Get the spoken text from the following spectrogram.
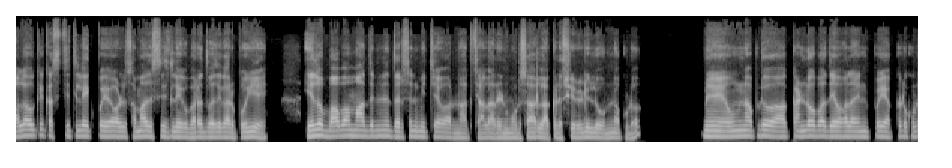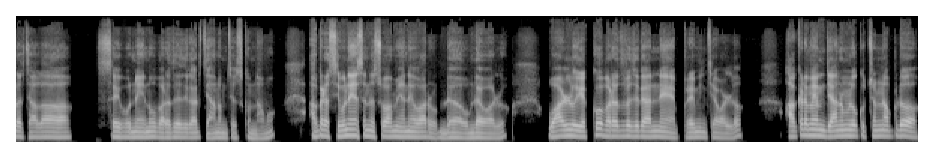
అలౌకిక స్థితి లేకపోయేవాళ్ళు సమాధి స్థితి లేక భరద్వాజ గారు పోయి ఏదో బాబా మాదిరిని దర్శనం ఇచ్చేవారు నాకు చాలా రెండు మూడు సార్లు అక్కడ షిరిడిలో ఉన్నప్పుడు. మేము ఉన్నప్పుడు ఆ ఖండోబా దేవాలయానికి పోయి అక్కడ కూడా చాలా సేపు నేను భరద్వాజ గారు ధ్యానం చేసుకున్నాము. అక్కడ శివనేశ్వర స్వామి అనేవారు ఉండే ఉండేవాళ్ళు. వాళ్ళు ఎక్కువ భరద్వాజ గారినే ప్రేమించేవాళ్ళు. అక్కడ మేము ధ్యానంలో కూర్చున్నప్పుడు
